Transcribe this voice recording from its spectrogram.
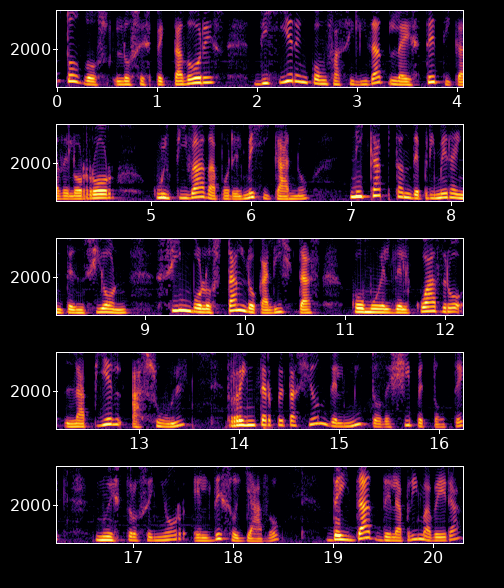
todos los espectadores digieren con facilidad la estética del horror cultivada por el mexicano ni captan de primera intención símbolos tan localistas como el del cuadro La piel azul, reinterpretación del mito de Xipetotec, nuestro señor el desollado, deidad de la primavera,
